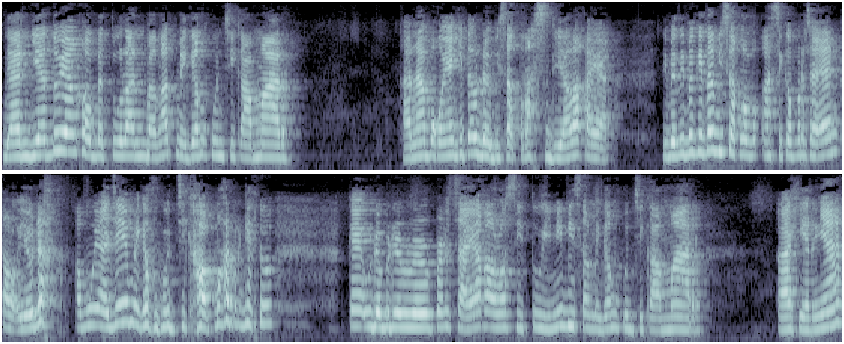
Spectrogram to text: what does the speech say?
Dan dia tuh yang kebetulan banget megang kunci kamar. Karena pokoknya kita udah bisa trust dia lah kayak tiba-tiba kita bisa ngasih kepercayaan kalau ya udah kamu aja yang megang kunci kamar gitu. Kayak udah bener-bener percaya kalau situ ini bisa megang kunci kamar. Akhirnya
